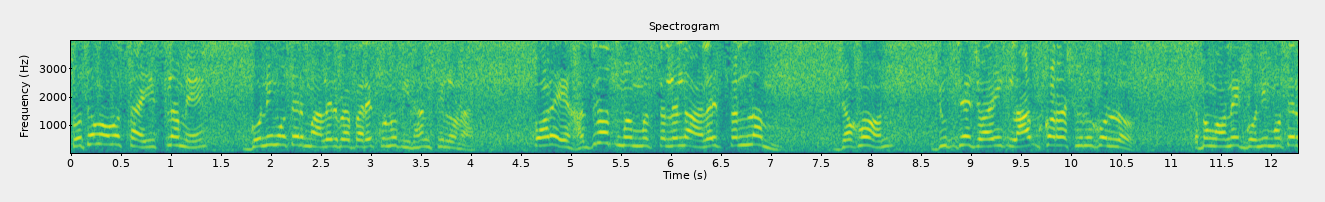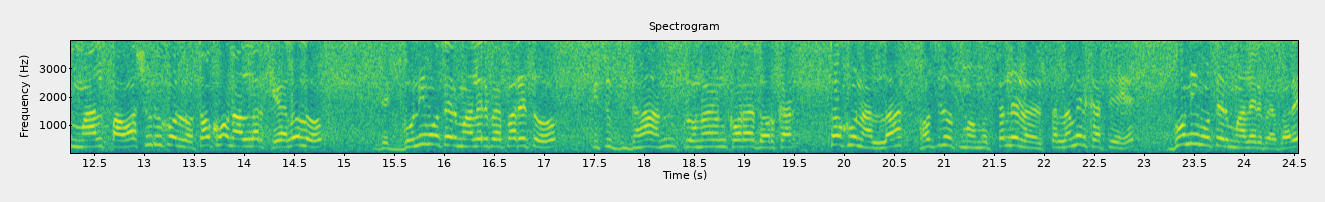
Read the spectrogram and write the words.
প্রথম অবস্থায় ইসলামে গনিমতের মালের ব্যাপারে কোনো বিধান ছিল না। পরে হজরত মোহাম্মদ সাল্লাহ আলাইসাল্লাম যখন যুদ্ধে জয় লাভ করা শুরু করল এবং অনেক গনিমতের মাল পাওয়া শুরু করল। তখন আল্লাহর খেয়াল হলো যে গনিমতের মালের ব্যাপারে তো কিছু বিধান প্রণয়ন করা দরকার। তখন আল্লাহ হজরত মোহাম্মদ সাল্লাহ সাল্লামের কাছে গনিমতের মালের ব্যাপারে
